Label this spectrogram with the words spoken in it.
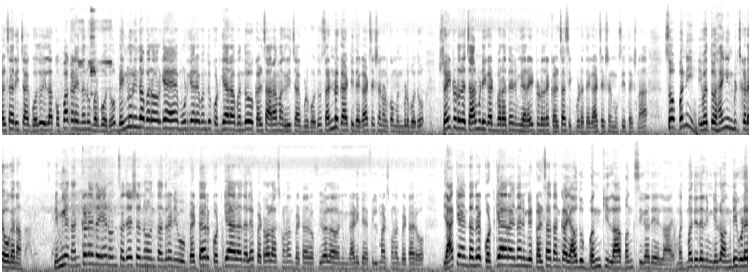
ಕಳ್ಸ ರೀಚ್ ಆಗ್ಬೋದು. ಇಲ್ಲ ಕೊಪ್ಪ ಕಡೆಯಿಂದನೂ ಬರ್ಬೋದು. ಬೆಂಗಳೂರಿಂದ ಬರೋರಿಗೆ ಮೂಡಿಗೆರೆ ಬಂದು ಕೊಟ್ಗೆಹಾರ ಬಂದು ಕಳ್ಸ ಆರಾಮಾಗಿ ರೀಚ್ ಆಗ್ಬಿಡ್ಬೋದು. ಸಣ್ಣ ಘಾಟ್ ಇದೆ, ಘಾಟ್ ಸೆಕ್ಷನ್ ನೋಡ್ಕೊಂಡು ಬಂದ್ಬಿಡ್ಬೋದು. ಸ್ಟ್ರೈಟ್ ಹೊಡೆದ್ರೆ ಚಾರ್ಮಡಿ ಘಾಟ್ ಬರುತ್ತೆ, ನಿಮಗೆ ರೈಟ್ ಹೊಡೆದ್ರೆ ಕಳ್ಸ ಸಿಕ್ಬಿಡುತ್ತೆ, ಘಾಟ್ ಸೆಕ್ಷನ್ ಮುಗಿಸಿದ ತಕ್ಷಣ. ಸೊ ಬನ್ನಿ, ಇವತ್ತು ಹ್ಯಾಂಗಿಂಗ್ ಬ್ರಿಡ್ಜ್ ಕಡೆ ಹೋಗೋಣ. ನಿಮಗೆ ನನ್ನ ಕಡೆಯಿಂದ ಏನು ಒಂದು ಸಜೆಷನ್ನು ಅಂತಂದರೆ ನೀವು ಬೆಟರ್ ಕೊಟ್ಗೆಹಾರದಲ್ಲೇ ಪೆಟ್ರೋಲ್ ಹಾಕ್ಸ್ಕೊಳೋದು ಬೆಟರು ಫ್ಯೂಯಲ್ ನಿಮ್ಮ ಗಾಡಿಗೆ ಫಿಲ್ ಮಾಡಿಸ್ಕೊಳೋದು ಬೆಟರು ಯಾಕೆ ಅಂತಂದರೆ ಕೊಟ್ಗೆಹಾರದಿಂದ ನಿಮಗೆ ಕಳ್ಸೋ ತನಕ ಯಾವುದು ಬಂಕ್ ಇಲ್ಲ ಬಂಕ್ ಸಿಗೋದೇ ಇಲ್ಲ. ಮಧ್ಯ ಮಧ್ಯದಲ್ಲಿ ನಿಮಗೆಲ್ಲೂ ಅಂಗಡಿಗಳೇ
